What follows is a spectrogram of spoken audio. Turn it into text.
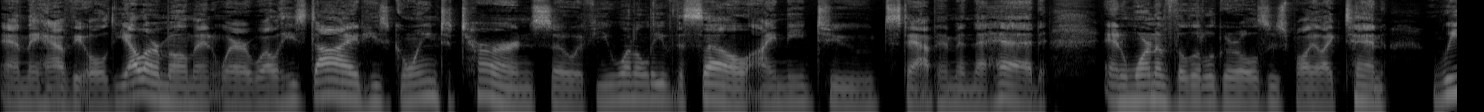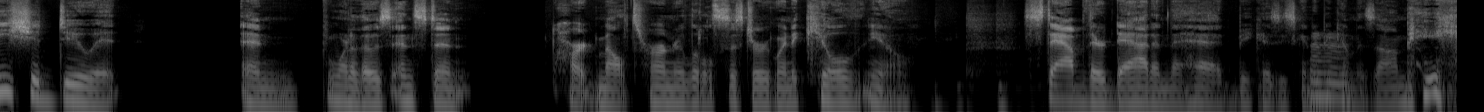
and they have the old Yeller moment where, well, he's died, he's going to turn, so if you want to leave the cell, I need to stab him in the head. And one of the little girls, who's probably like ten, we should do it. And one of those instant heart melts her and her little sister are going to kill, you know, stab their dad in the head because he's going to Mhm. become a zombie.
